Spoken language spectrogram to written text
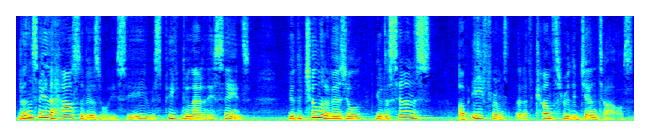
It doesn't say the house of Israel, you see. We're speaking to a lot of these Saints. You're the children of Israel, you're descendants of Ephraim that have come through the Gentiles.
